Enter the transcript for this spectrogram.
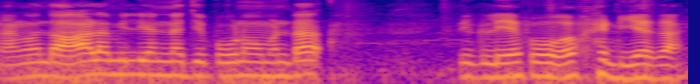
நாங்கள் வந்து ஆழ மில்லியன்னாச்சு போனோம்ண்டா இதுக்குள்ளேயே போக வேண்டியதான்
